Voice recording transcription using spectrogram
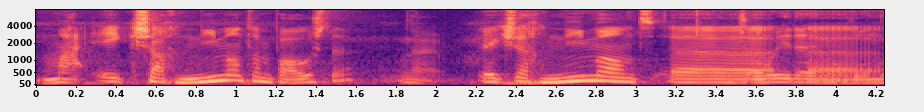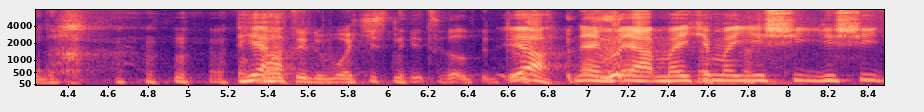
Maar ik zag niemand hem posten. nee. Ik zag niemand... eh, Joey deed op donderdag. ja. Omdat hij de watjes niet wilde doen. Ja, nee, maar ja, weet je, maar je, ziet, je ziet,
